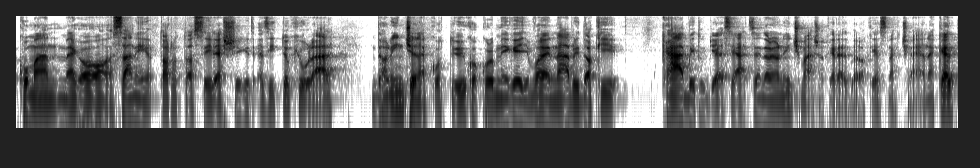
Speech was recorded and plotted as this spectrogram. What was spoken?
Komán meg a Száni tartotta a szélességét, ez így tök jól áll, de ha nincsenek ott ők, akkor még egy, van egy nábrid, aki kb. tudja ezt játszani, de olyan nincs más a keretben, aki ezt megcsinálja neked.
